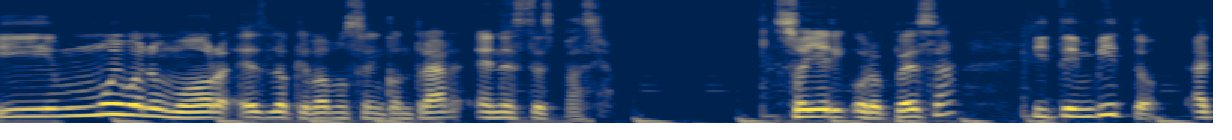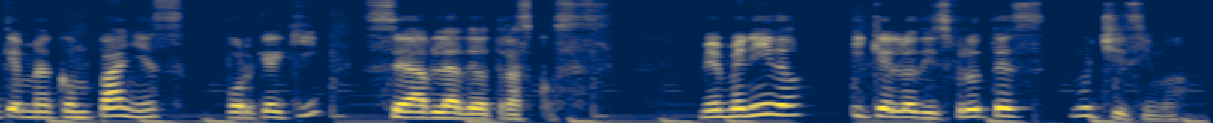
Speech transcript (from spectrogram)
y muy buen humor es lo que vamos a encontrar en este espacio. Soy Eric Oropesa y te invito a que me acompañes porque aquí se habla de otras cosas. Bienvenido y que lo disfrutes muchísimo.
